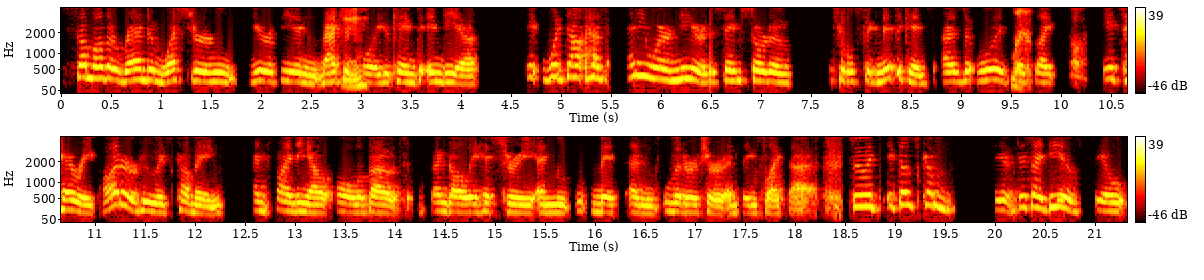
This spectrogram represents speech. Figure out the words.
some other random Western European magic mm-hmm. boy who came to India, it would not have anywhere near the same sort of cultural significance as it would. Right. It's like, oh, it's Harry Potter who is coming and finding out all about Bengali history and myth and literature and things like that. So it, it does come, you know, this idea of, you know,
